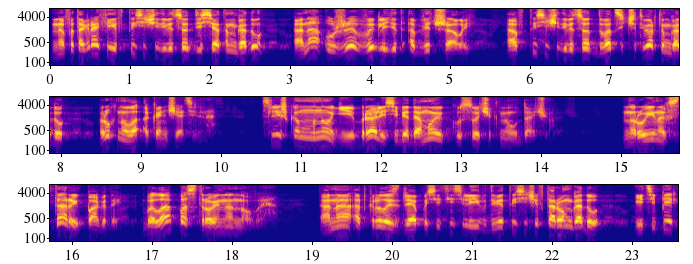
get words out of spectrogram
На фотографии в 1910 году она уже выглядит обветшалой, а в 1924 году рухнула окончательно. Слишком многие брали себе домой кусочек на удачу. На руинах старой пагоды была построена новая. Она открылась для посетителей в 2002 году и теперь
